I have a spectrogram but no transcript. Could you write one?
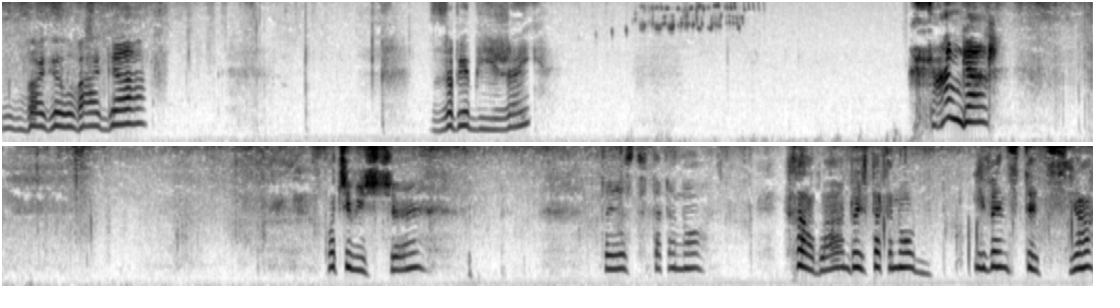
Uwaga, uwaga. Zrobię bliżej. Hangar. Oczywiście to jest taka no hala, to jest taka no inwestycja.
